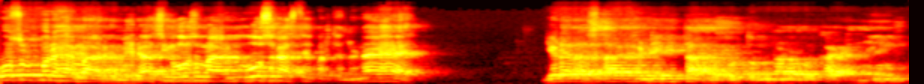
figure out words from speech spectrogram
ਉਸ ਉੱਪਰ ਹੈ ਮਾਰਗ ਮੇਰਾ, ਅਸੀਂ ਉਸ ਮਾਰਗ, ਉਸ ਰਸਤੇ ਪਰ ਚੱਲਣਾ ਹੈ। ਜਿਹੜਾ ਰਸਤਾ ਖੰਡੇ ਦੀ ਧਾਰ ਪੁਰਤੋਂ ਨਾਲ ਕੋਈ ਘੱਟ ਨਹੀਂ।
